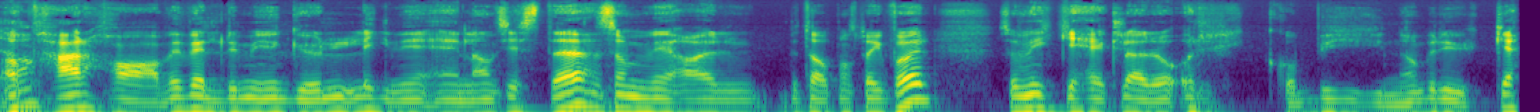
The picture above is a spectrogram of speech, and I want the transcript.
Ja. at her har vi veldig mye gull liggende i en eller annen kiste som vi har betalt masse penger for, som vi ikke helt klarer å orke å begynne å bruke.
